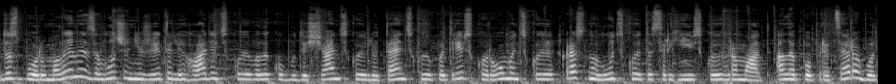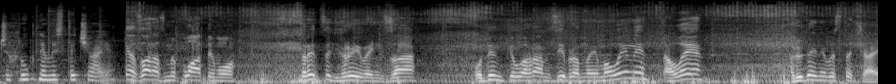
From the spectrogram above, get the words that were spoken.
До збору малини залучені жителі Гадяцької, Великобудищанської, Лютенської, Петрівсько-Романської, Краснолуцької та Сергіївської громад. Але попри це робочих рук не вистачає. Зараз ми платимо 30 гривень за 1 кілограм зібраної малини, але людей не вистачає.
